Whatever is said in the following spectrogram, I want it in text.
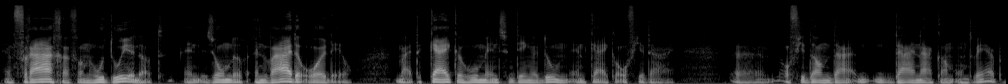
En vragen van hoe doe je dat? En zonder een waardeoordeel. Maar te kijken hoe mensen dingen doen en kijken of je, daar, uh, of je dan daar, daarnaar kan ontwerpen.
